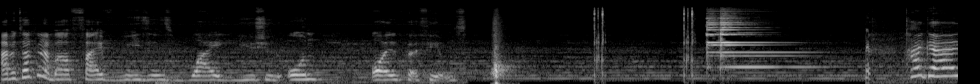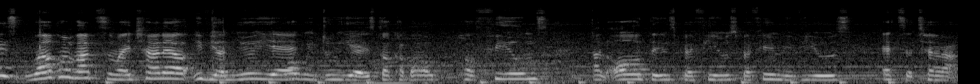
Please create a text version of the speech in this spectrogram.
I'll be talking about five reasons why you should own oil perfumes. Hi guys, welcome back to my channel. If you're new here, what we do here is talk about perfumes and all things perfumes, perfume reviews, etc.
